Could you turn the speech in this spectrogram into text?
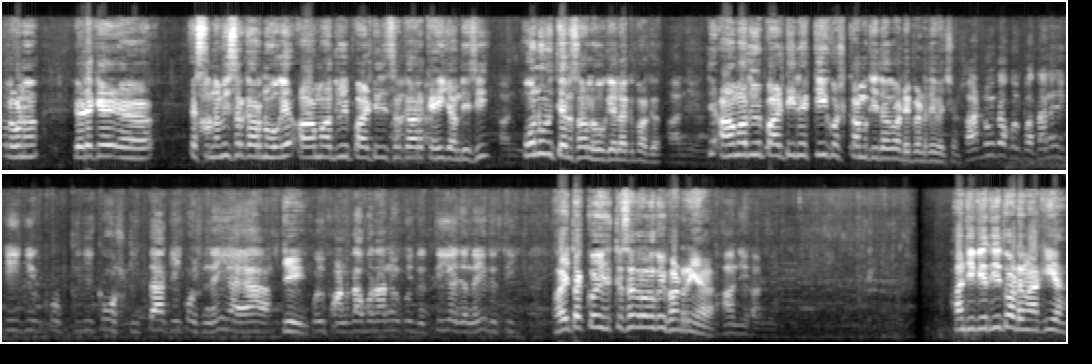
ਚਲ ਹੁਣ ਜਿਹੜੇ ਕਿ ਅਹ, ਇਸ ਨਵੀਂ ਸਰਕਾਰ ਨੂੰ ਹੋ ਗਏ ਆਮ ਆਦਮੀ ਪਾਰਟੀ ਦੀ ਸਰਕਾਰ ਕਹੀ ਜਾਂਦੀ ਸੀ। ਉਹਨੂੰ ਵੀ 3 ਸਾਲ ਹੋ ਗਏ ਲਗਭਗ। ਤੇ ਆਮ ਆਦਮੀ ਪਾਰਟੀ ਨੇ ਕੀ ਕੁਝ ਕੰਮ ਕੀਤਾ ਤੁਹਾਡੇ ਪਿੰਡ ਦੇ ਵਿੱਚ? ਸਾਨੂੰ ਤਾਂ ਕੋਈ ਪਤਾ ਨਹੀਂ ਕੀ ਕੀ ਕੀ ਕੁਛ ਕੀਤਾ ਕੀ ਕੁਛ ਨਹੀਂ ਆਇਆ। ਜੀ। ਕੋਈ ਫੰਡ ਦਾ ਪਤਾ ਨਹੀਂ ਕੋਈ ਦਿੱਤੀ ਹੈ ਜਾਂ ਨਹੀਂ ਦਿੱਤੀ। ਹਜੇ ਤੱਕ ਕੋਈ ਕਿਸੇ ਤਰ੍ਹਾਂ ਦਾ ਕੋਈ ਫੰਡ ਨਹੀਂ ਆਇਆ? ਹਾਂਜੀ ਹਾਂਜੀ। ਹਾਂਜੀ ਵੀਰ ਜੀ ਤੁਹਾਡਾ ਨਾਂ ਕੀ ਆ?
